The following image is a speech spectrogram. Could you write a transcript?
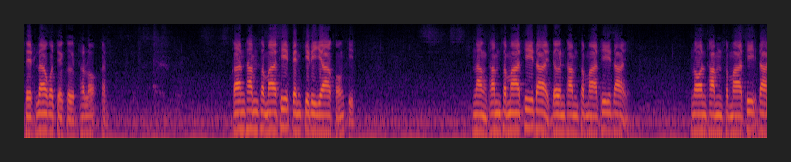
เสร็จแล้วก็จะเกิดทะเลาะกัน การทำสมาธิเป็นกิริยาของจิต นั่งทำสมาธิได้ เดินทำสมาธิได้ นอนทำสมาธิได้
